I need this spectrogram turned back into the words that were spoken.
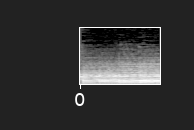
Bye.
